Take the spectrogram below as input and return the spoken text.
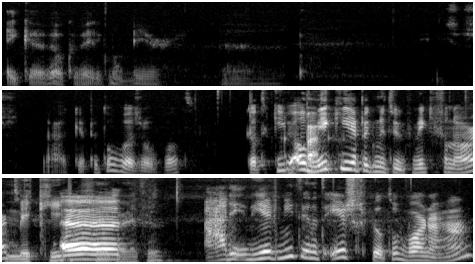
Kijken, welke weet ik nog meer? Eh, Jezus. Nou, ik heb er toch wel op wat. Ik had de Oh, Mickey heb ik natuurlijk. Mickey van der Hart. Mickey, Eh. Ah, die, die heeft niet in het eerste gespeeld, toch? Warner Haan.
